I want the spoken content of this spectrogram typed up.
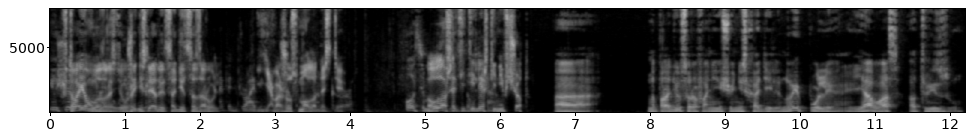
В твоем возрасте уже не следует садиться за руль. Я вожу с молодости. Лошадь и тележки не в счет. А на продюсеров они еще не сходили. Ну и Поле, я вас отвезу.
